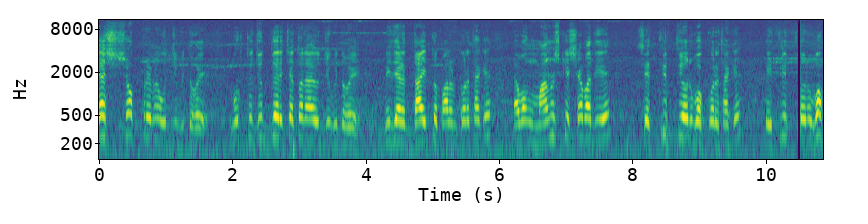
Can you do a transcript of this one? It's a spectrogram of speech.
দেশপ্রেমে উজ্জীবিত হয়ে, মুক্তিযুদ্ধের চেতনায় উজ্জীবিত হয়ে নিজের দায়িত্ব পালন করে থাকে এবং মানুষকে সেবা দিয়ে সে তৃপ্তি অনুভব করে থাকে। এই তৃপ্তি অনুভব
